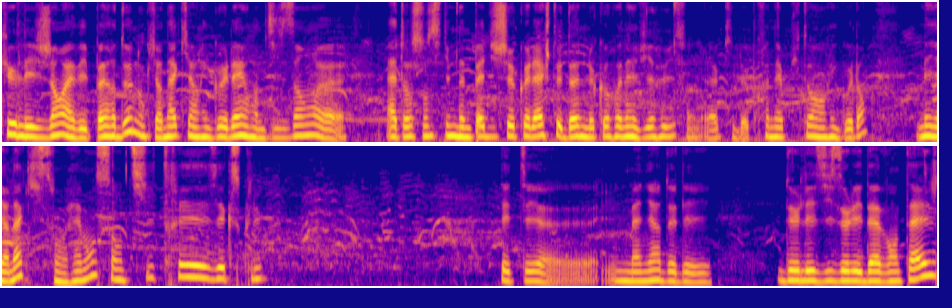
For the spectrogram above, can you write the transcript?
que les gens avaient peur d'eux. Donc il y en a qui en rigolaient en disant Attention, si tu me donnes pas du chocolat, je te donne le coronavirus. Il y en a qui le prenaient plutôt en rigolant. Mais il y en a qui sont vraiment sentis très exclus. C'était euh, une manière de les, de les isoler davantage.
